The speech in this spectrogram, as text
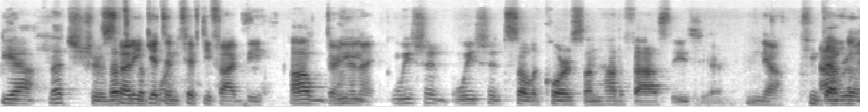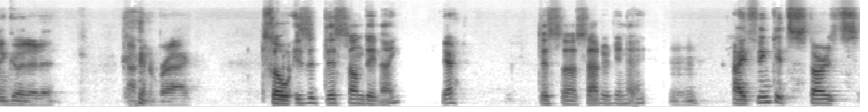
Yeah, that's true. That's study good gets in 55B. Um, during we, the night. we should we should sell a course on how to fast easier. Yeah, I'm really good at it. Not gonna brag. So is it this Sunday night? Yeah. This uh, Saturday night. Mm-hmm. I think it starts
